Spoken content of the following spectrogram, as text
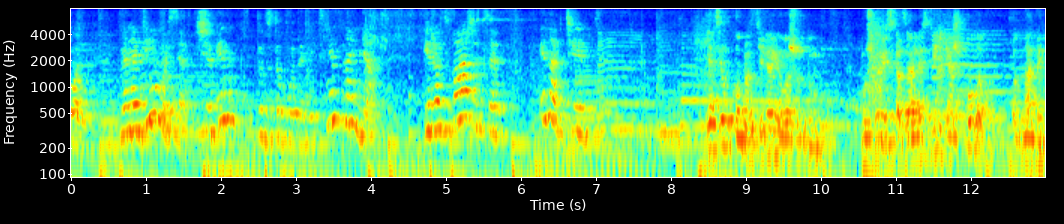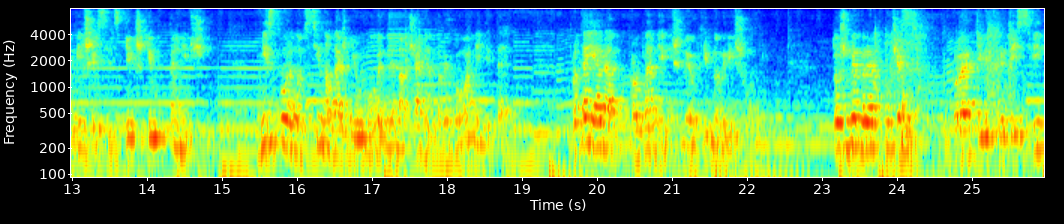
школі. Ми надіємося, що він тут здобуде міцні знання і розважиться, і навчиться. Я цілком розділяю вашу думку. Мушурівська загальноосвітня школа одна з найбільших сільських шкіл на Львівщині. В ній створено всі належні умови для навчання та виховання дітей. Проте є ряд проблем, які ще необхідно вирішувати. Тож ми беремо участь у проєкті Відкритий світ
